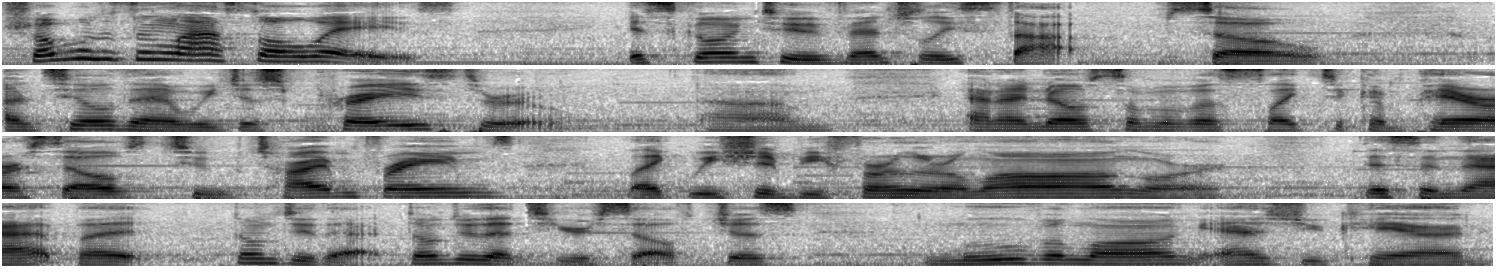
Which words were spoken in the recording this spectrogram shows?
trouble doesn't last always. It's going to eventually stop. So until then, we just praise through. Um, and I know some of us like to compare ourselves to time frames, like we should be further along or this and that, but don't do that. Don't do that to yourself. Just move along as you can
